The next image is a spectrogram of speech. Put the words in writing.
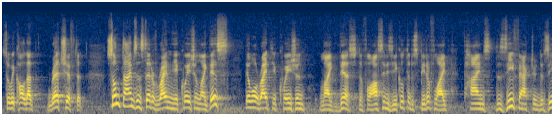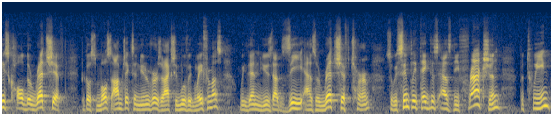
So we call that redshifted. Sometimes instead of writing the equation like this, they will write the equation like this. The velocity is equal to the speed of light times the z factor. The z is called the redshift because most objects in the universe are actually moving away from us. We then use that z as a redshift term. So we simply take this as the fraction between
